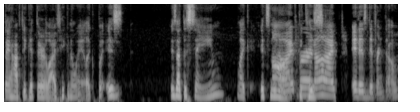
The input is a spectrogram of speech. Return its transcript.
they have to get their life taken away." Like, but is is that the same? Like, it's not eye for because, an eye. It is different though.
